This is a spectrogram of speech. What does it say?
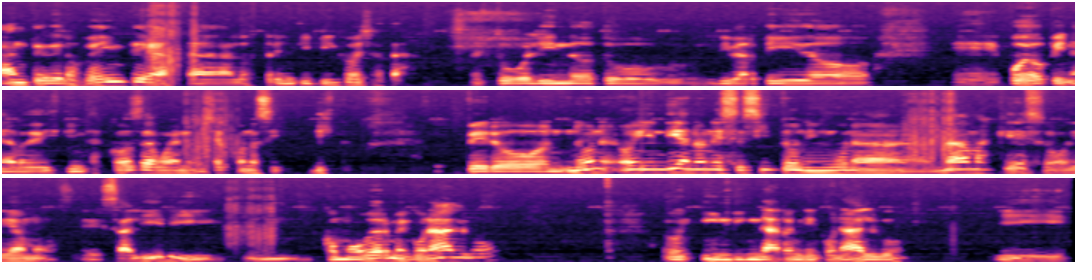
antes de los 20 hasta los 30 y pico, ya está. Estuvo lindo, estuvo divertido, eh, puedo opinar de distintas cosas, bueno, ya conocí, listo. Pero no, hoy en día no necesito ninguna, nada más que eso, digamos, eh, salir y, conmoverme con algo, o indignarme con algo, y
